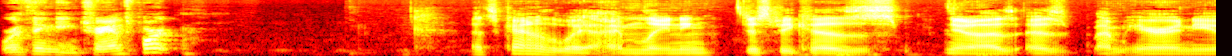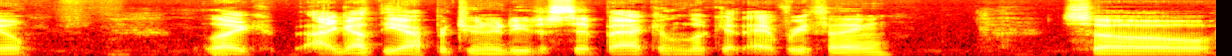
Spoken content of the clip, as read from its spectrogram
we're thinking transport. That's kind of the way I'm leaning, just because you know, as, as I'm hearing you, like I got the opportunity to sit back and look at everything, so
